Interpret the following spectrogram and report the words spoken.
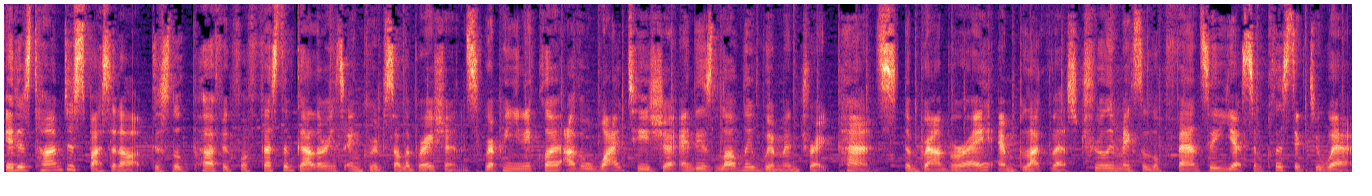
it is time to spice it up. This look perfect for festive gatherings and group celebrations. Repping Uniqlo, I have a white t-shirt and these lovely women draped pants. The brown beret and black vest truly makes it look fancy yet simplistic to wear.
